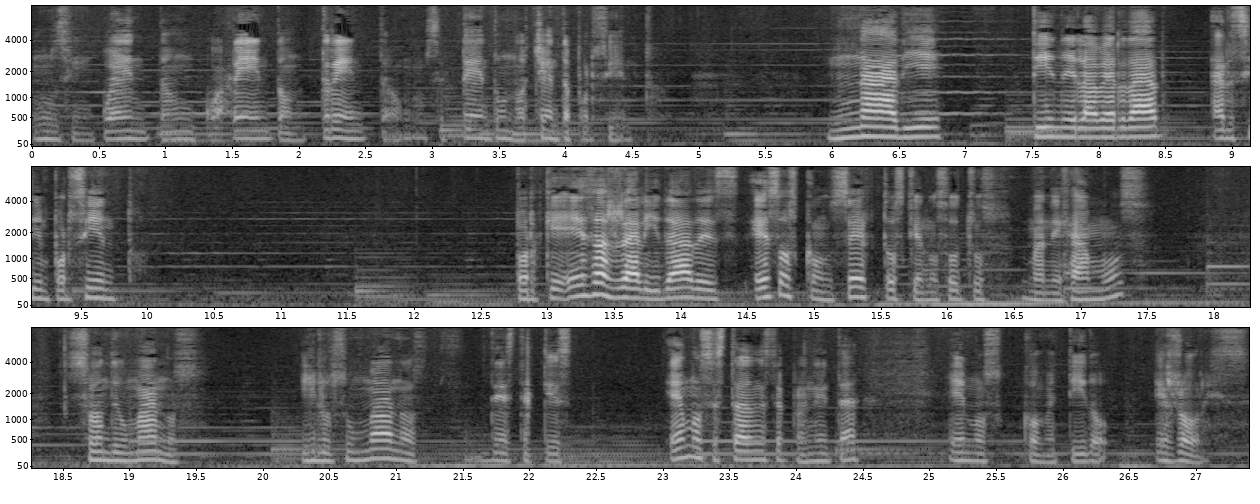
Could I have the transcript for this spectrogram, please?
Un 50, un 40, un 30, un 70, un 80%. Nadie tiene la verdad al 100%. Porque esas realidades, esos conceptos que nosotros manejamos son de humanos. Y los humanos, desde que hemos estado en este planeta, hemos cometido errores.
